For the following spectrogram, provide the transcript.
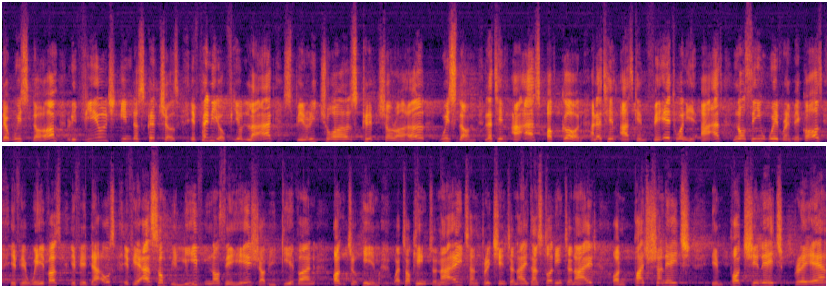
the wisdom revealed in the scriptures, if any of you lack spiritual, scriptural wisdom, let him ask of God and let him ask in faith when he asks, nothing wavering. Because if he wavers, if he doubts, if he has some belief, nothing shall be given unto him. We're talking tonight and preaching tonight and studying tonight on passionate, importunate prayer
